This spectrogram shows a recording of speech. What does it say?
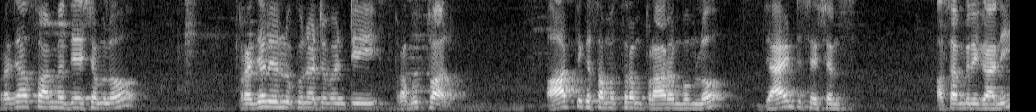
ప్రజాస్వామ్య దేశంలో ప్రజలు ఎన్నుకున్నటువంటి ప్రభుత్వాలు ఆర్థిక సంవత్సరం ప్రారంభంలో జాయింట్ సెషన్స్ అసెంబ్లీ కానీ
